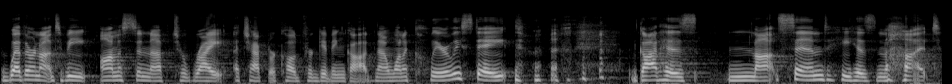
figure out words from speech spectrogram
whether or not to be honest enough to write a chapter called Forgiving God. Now, I want to clearly state God has not sinned. He has not,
